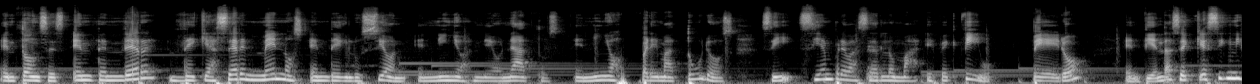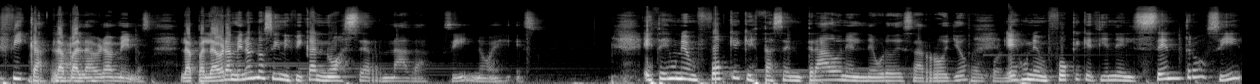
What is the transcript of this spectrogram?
Entonces, entender de que hacer menos en deglución en niños neonatos, en niños prematuros, ¿sí? siempre va a ser lo más efectivo. Pero, entiéndase qué significa la palabra menos. La palabra menos no significa no hacer nada, ¿sí? No es eso. Este es un enfoque que está centrado en el neurodesarrollo, es un enfoque que tiene el centro, ¿sí?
